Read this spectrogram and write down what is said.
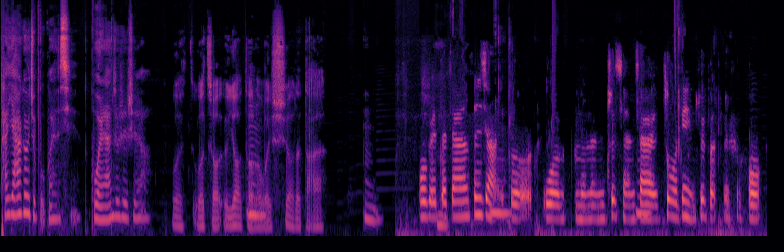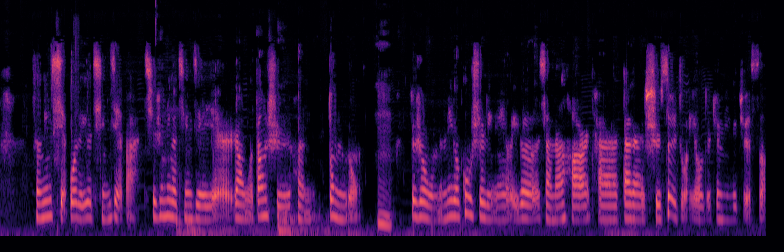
他压根就不关心，果然就是这样。我我找要到了我需要的答案。嗯，我给大家分享一个我我们之前在做电影剧本的时候曾经写过的一个情节吧。其实那个情节也让我当时很动容。嗯，就是我们那个故事里面有一个小男孩，他大概十岁左右的这么一个角色，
